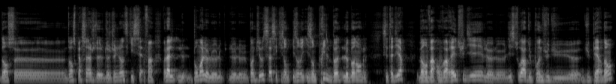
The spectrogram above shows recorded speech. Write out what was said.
dans ce dans ce personnage de, de Johnny Lawrence qui sait, enfin voilà, le- pour moi le, le, le, point de pivot, ça, c'est qu'ils ont ils ont ils ont pris le bon le bon angle. C'est-à-dire, ben on va on va réétudier l'histoire du point de vue du euh, du perdant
